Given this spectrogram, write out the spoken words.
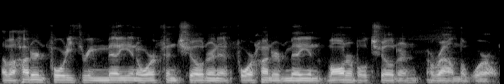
of 143 million orphan children and 400 million vulnerable children around the world.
